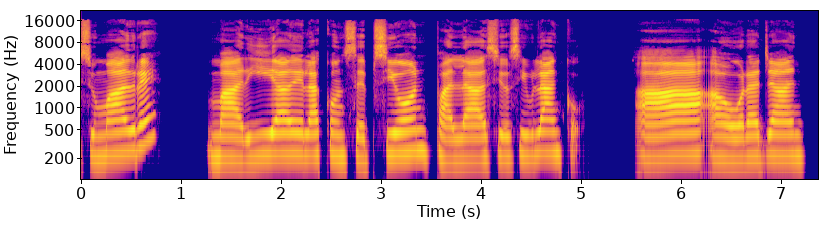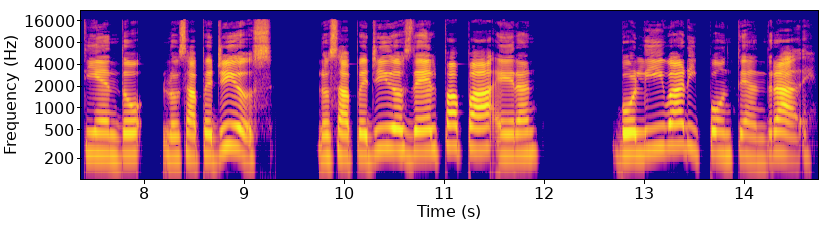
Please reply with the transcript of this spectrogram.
su madre, María de la Concepción Palacios y Blanco. Ah, ahora ya entiendo los apellidos. Los apellidos del papá eran Bolívar y Ponte Andrade.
